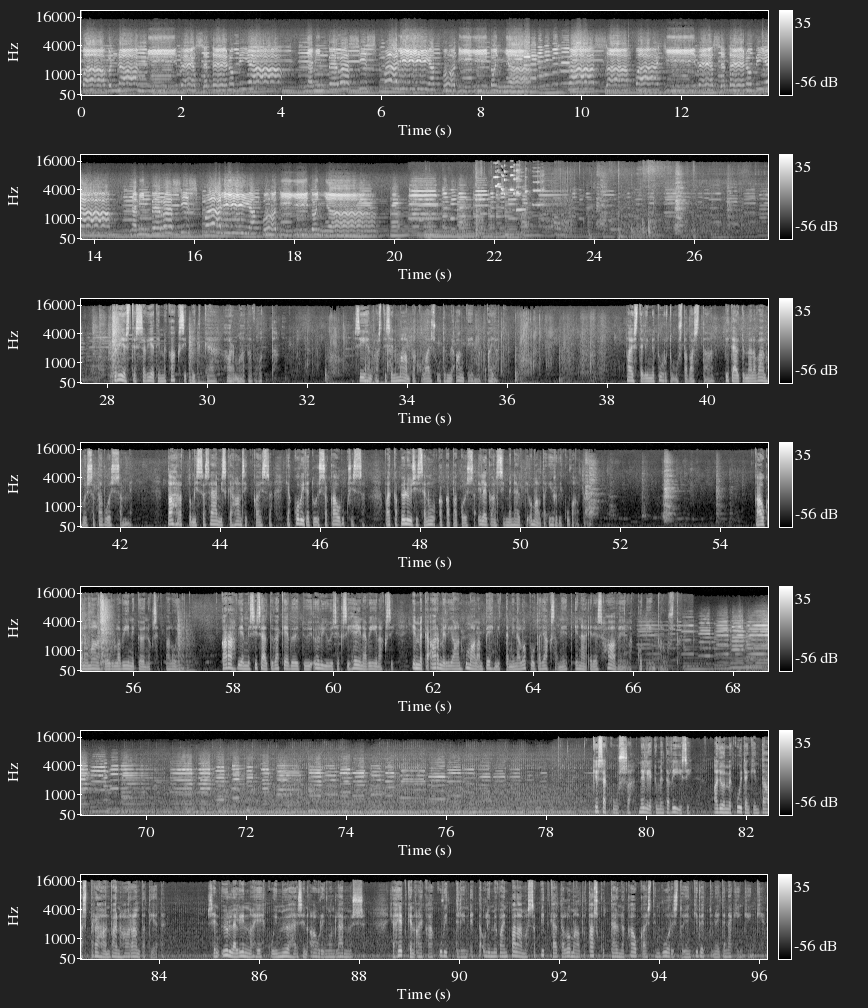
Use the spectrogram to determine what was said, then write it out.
Παύλα μη δε σε θέλω πια Να μην περάσεις πάλι από τη γειτονιά Κασαπάκι δε σε θέλω πια να μην περάσεις πάλι από τη γειτονιά. Triestessä vietimme kaksi pitkää harmaata vuotta. Siihen asti sen maanpakolaisuutemme ankeimmat ajat. Taistelimme turtumusta vastaan, pitäytymällä vanhoissa tavoissamme, tahrattomissa säämiskähansikkaissa ja kovitetuissa kauduksissa, vaikka pölyisissä nurkkakapakoissa eleganssimme näytti omalta irvikuvaltaan. Kaukana maaseudulla viiniköynnökset paloivat. Karahviemme sisältö väkevöityi öljyiseksi heinäviinaksi, emmekä armeliaan humalan pehmittäminä lopulta jaksaneet enää edes haaveilla kotiinpalusta. Kesäkuussa 45 ajoimme kuitenkin taas Prahan vanhaa rantatietä. Sen yllä linna hehkui myöhäisen auringon lämmössä, ja hetken aikaa kuvittelin, että olimme vain palaamassa pitkältä lomalta taskut täynnä kaukaisten vuoristojen kivettyneitä näkinkenkiä.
